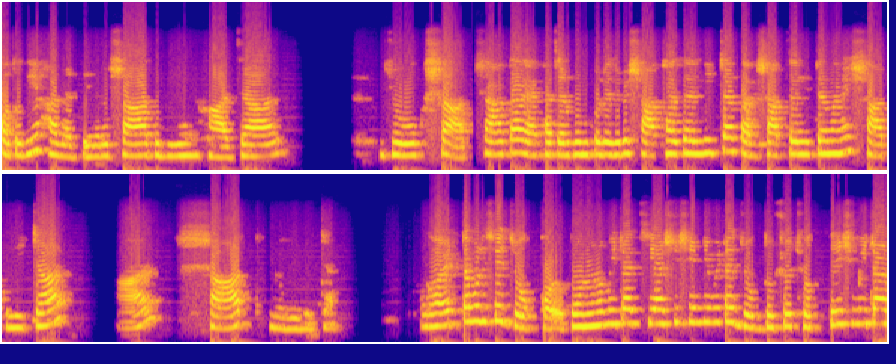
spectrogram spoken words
কত দিয়ে? হাজার দিয়ে। তাহলে সাত গুণ হাজার যোগ সাত। সাত আর এক হাজার গুণ করলে যাবে সাত হাজার লিটার তাহলে সাত হাজার লিটার মানে সাত লিটার আর সাত মিলিলিটার। ঘরেরটা বলেছে যোগ করো। পনেরো মিটার ছিয়াশি সেন্টিমিটার যোগ দুশো ছত্রিশ মিটার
